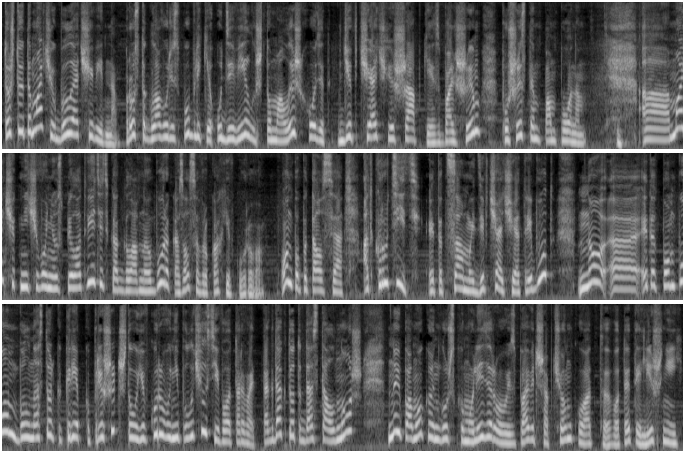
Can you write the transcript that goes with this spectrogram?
То, что это мальчик, было очевидно. Просто главу республики удивил, что малыш ходит в девчачьей шапке с большим пушистым помпоном. А мальчик ничего не успел ответить, как головной убор оказался в руках Евгурова. Он попытался открутить этот самый девчачий атрибут, но э, этот помпон был настолько крепко пришит, что у Евкурова не получилось его оторвать. Тогда кто-то достал нож, ну и помог ингушскому лидеру избавить шапчонку от вот этой лишней,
